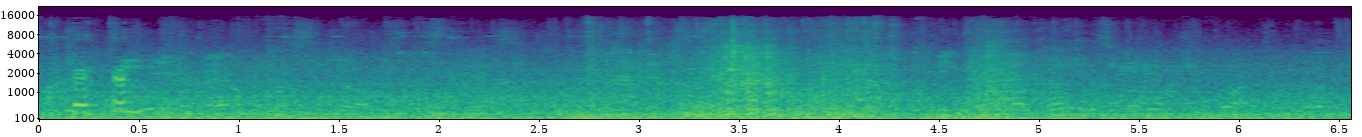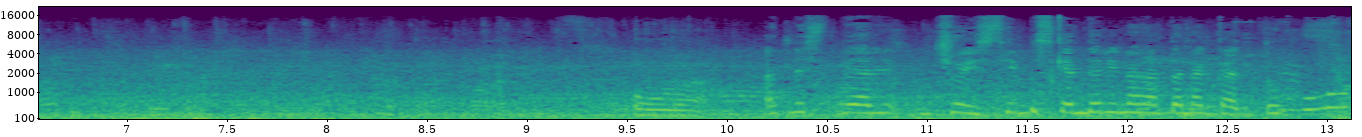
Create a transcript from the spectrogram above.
far. oh, at least there choice. Hibis ka rin na natin nagkanto. Oh.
